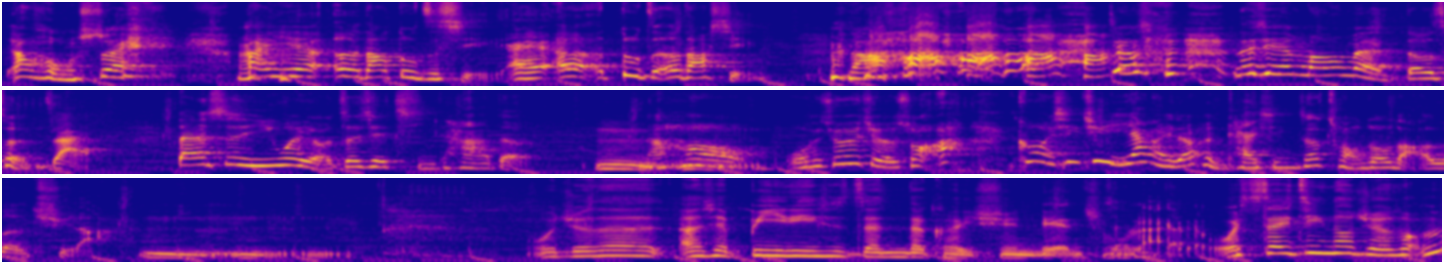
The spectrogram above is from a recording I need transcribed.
要哄睡，半夜饿到肚子醒，哎、饿肚子饿到醒，然后就是那些 moment 都存在，但是因为有这些其他的。嗯，然后我就会觉得说啊，跟我兴趣一样，也就很开心，就从中找到乐趣啦。嗯嗯嗯，我觉得，而且臂力是真的可以训练出来的。我最近都觉得说，嗯，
